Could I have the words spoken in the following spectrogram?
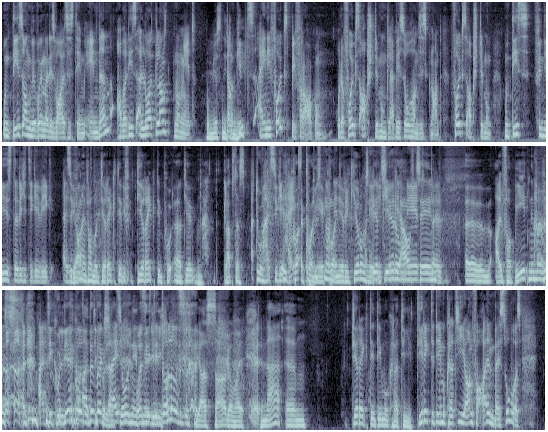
Und die sagen, wir wollen mal das Wahlsystem ändern, aber das allein gelangt noch nicht. Wo müssen die dann dann gibt es eine Volksbefragung oder Volksabstimmung, glaube ich, so haben sie es genannt. Volksabstimmung. Und das, finde ich, ist der richtige Weg. Also ich Ja, find, einfach mal direkte, direkte, äh, die, na, glaubst du das? du hast sie geheizt, du keine noch keine nicht- Regierungsbezirke keine Regierung aufzählen, äh, Alphabet nicht mehr wissen. nicht, Artikulieren kannst du nicht mehr gescheit. Nicht Was ist denn möglich. da los? Ja, sag einmal. Nein, ähm, direkte Demokratie. Direkte Demokratie, ja, und vor allem bei sowas.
